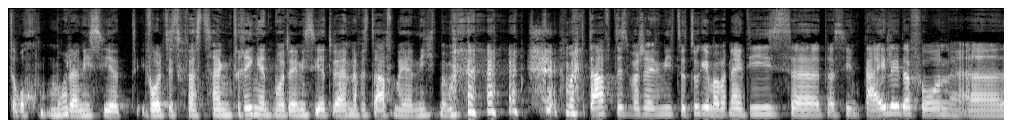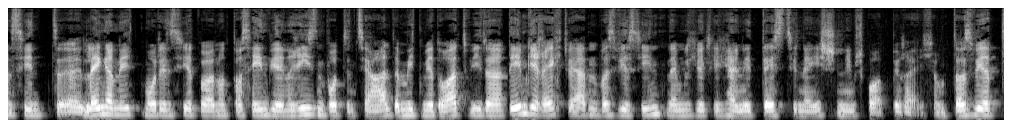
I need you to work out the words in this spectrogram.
doch modernisiert. Ich wollte jetzt fast sagen, dringend modernisiert werden, aber das darf man ja nicht. Man, darf das wahrscheinlich nicht so zugeben. Aber nein, dies, äh, das sind Teile davon, äh, sind äh, länger nicht modernisiert worden und da sehen wir ein Riesenpotenzial, damit wir dort wieder dem gerecht werden, was wir sind, nämlich wirklich eine Destination im Sportbereich. Und das wird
